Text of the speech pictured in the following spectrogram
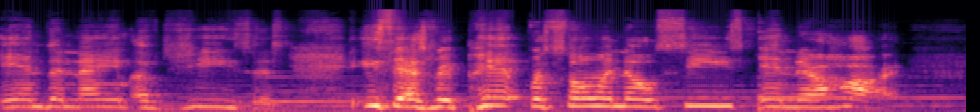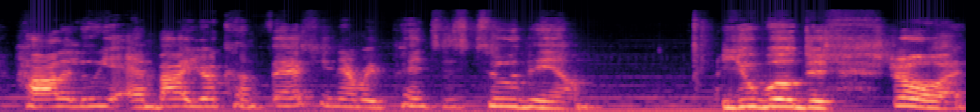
in the name of Jesus. He says, Repent for sowing those seeds in their heart. Hallelujah. And by your confession and repentance to them, you will destroy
